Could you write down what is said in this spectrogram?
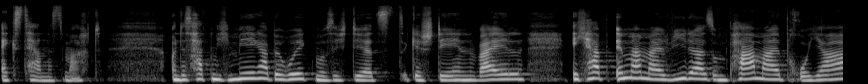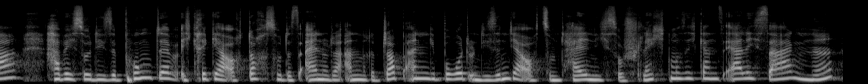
externes macht. Und das hat mich mega beruhigt, muss ich dir jetzt gestehen, weil ich habe immer mal wieder, so ein paar Mal pro Jahr, habe ich so diese Punkte, ich kriege ja auch doch so das ein oder andere Jobangebot und die sind ja auch zum Teil nicht so schlecht, muss ich ganz ehrlich sagen. Ne?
